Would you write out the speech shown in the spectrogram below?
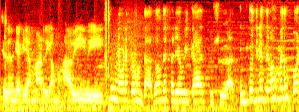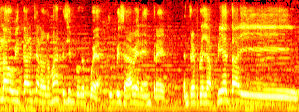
se tendría que llamar, digamos, Habibi. Es una buena pregunta. ¿Dónde estaría ubicada tu ciudad? ¿En qué continente más o menos poderla ubicar? Claro, lo más específico que puedas. Tú piensas, a ver, entre, entre Playa Prieta y,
